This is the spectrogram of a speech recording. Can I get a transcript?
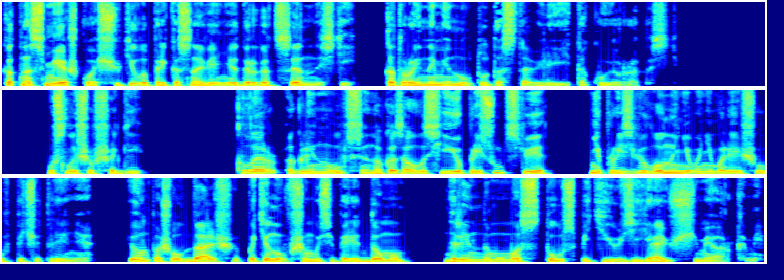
как насмешку, ощутила прикосновение драгоценностей, которые на минуту доставили ей такую радость. Услышав шаги, Клэр оглянулся, но, казалось, ее присутствие не произвело на него ни малейшего впечатления, и он пошел дальше, потянувшемуся перед домом длинному мосту с пятью зияющими арками.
